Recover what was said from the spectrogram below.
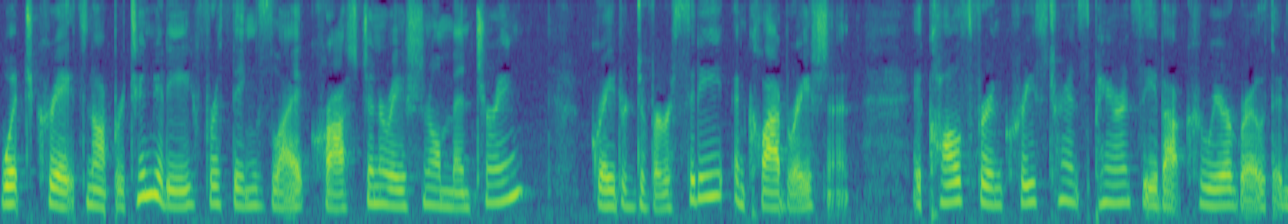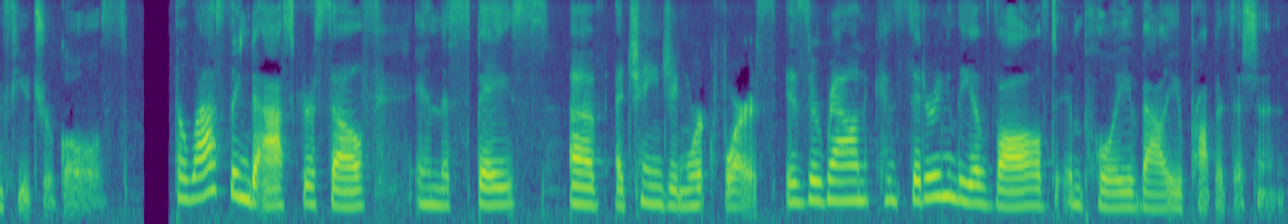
which creates an opportunity for things like cross generational mentoring, greater diversity, and collaboration. It calls for increased transparency about career growth and future goals. The last thing to ask yourself in the space of a changing workforce is around considering the evolved employee value proposition.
